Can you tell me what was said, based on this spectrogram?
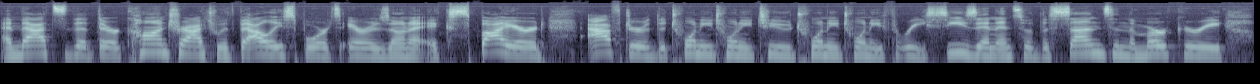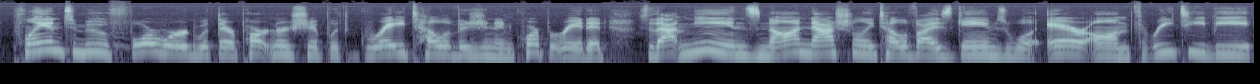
and that's that their contract with Bally Sports Arizona expired after the 2022 2023 season. And so the Suns and the Mercury plan to move forward with their partnership with Gray Television Incorporated. So that means non nationally televised games will air on 3TV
